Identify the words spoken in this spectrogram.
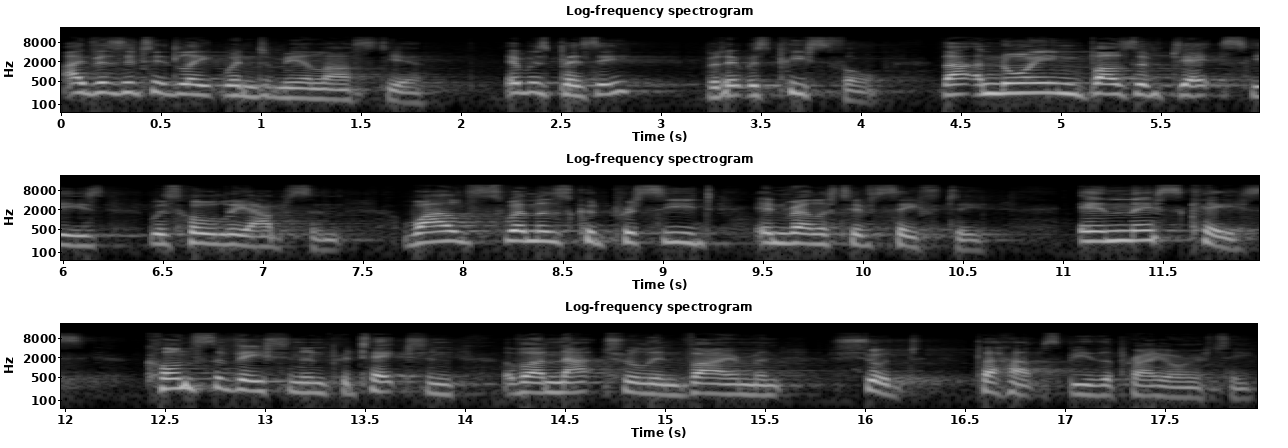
I visited Lake Windermere last year. It was busy, but it was peaceful. That annoying buzz of jet skis was wholly absent. Wild swimmers could proceed in relative safety. In this case, conservation and protection of our natural environment should perhaps be the priority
